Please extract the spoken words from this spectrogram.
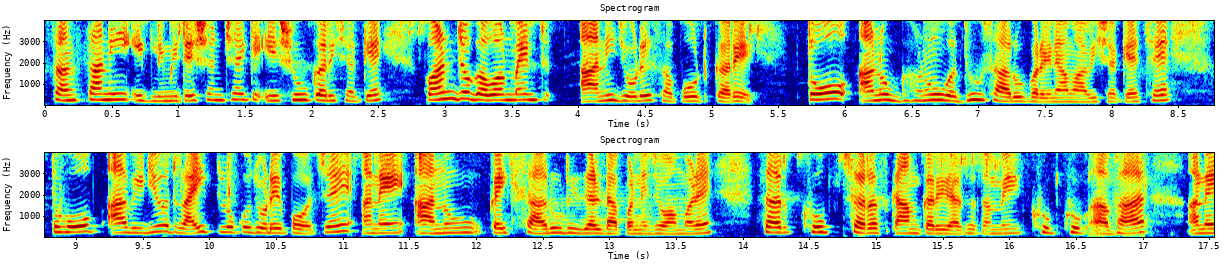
સંસ્થાની એક લિમિટેશન છે કે એ શું કરી શકે? પણ જો ગવર્મેન્ટ આની જોડે સપોર્ટ કરે તો આનું ઘણું વધુ સારું પરિણામ આવી શકે છે. તો હોપ આ વીડિયો રાઈટ લોકો જોડે પહોંચે અને આનું કંઈક સારું રિઝલ્ટ આપણને જોવા મળે. સર ખૂબ સરસ કામ કરી રહ્યા છો તમે. ખૂબ ખૂબ આભાર અને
